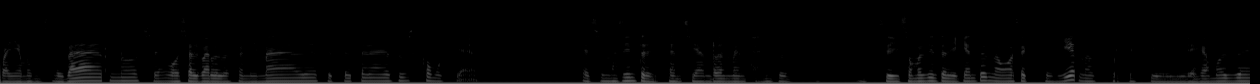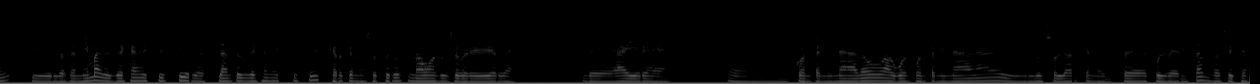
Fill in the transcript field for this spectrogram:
vayamos a salvarnos o salvar a los animales, etcétera. Eso es como que eso es más inteligencia realmente. Eso es, si somos inteligentes no vamos a extinguirnos porque si dejamos de si los animales dejan de existir las plantas dejan de existir creo que nosotros no vamos a sobrevivir de, de aire eh, contaminado agua contaminada y luz solar que nos esté pulverizando así que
